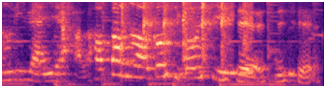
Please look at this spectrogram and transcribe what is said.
能力越来越好了，好棒哦！恭喜恭喜！谢谢谢谢。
